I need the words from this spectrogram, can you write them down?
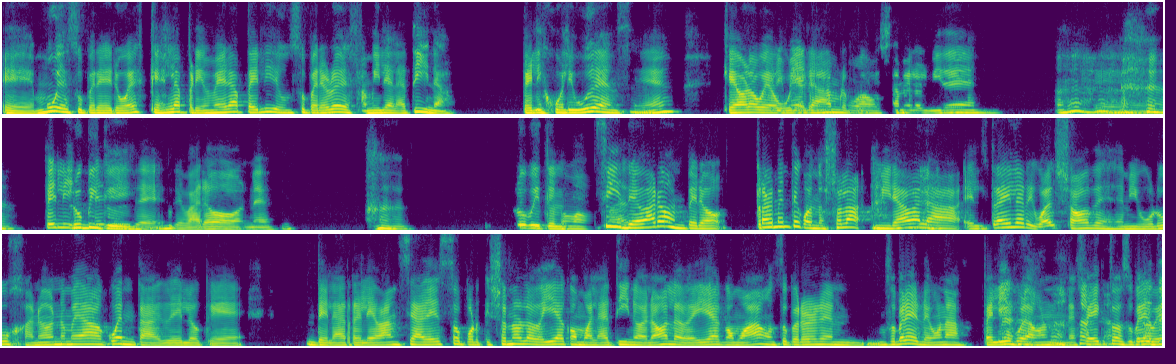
eh, muy de superhéroes, que es la primera peli de un superhéroe de familia latina. Peli hollywoodense, ¿eh? Que ahora voy a buscar el nombre porque ya me lo olvidé. Eh, peli, de, de, varones. Sí, de varón, pero realmente cuando yo la, miraba la, el tráiler, igual yo desde mi burbuja, ¿no? No me daba cuenta de lo que, de la relevancia de eso, porque yo no lo veía como latino, ¿no? Lo veía como, ah, un superhéroe, un superhéroe, una película un efecto superhéroe.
